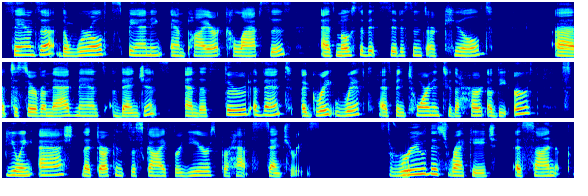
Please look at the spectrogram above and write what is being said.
Sanze, the world spanning empire, collapses as most of its citizens are killed uh, to serve a madman's vengeance. And the third event, a great rift has been torn into the heart of the earth, spewing ash that darkens the sky for years, perhaps centuries. Through this wreckage, Essun p-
